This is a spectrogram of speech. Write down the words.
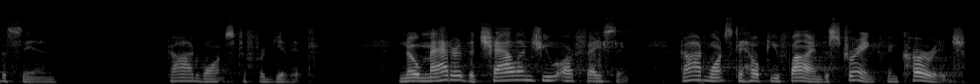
the sin, God wants to forgive it. No matter the challenge you are facing, God wants to help you find the strength and courage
